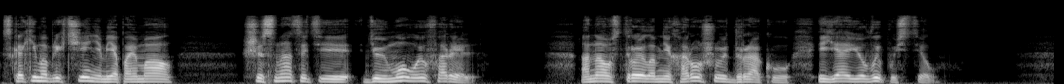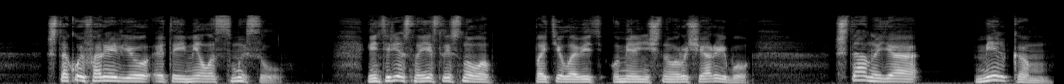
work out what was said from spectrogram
с каким облегчением я поймал шестнадцатидюймовую форель? Она устроила мне хорошую драку, и я ее выпустил. С такой форелью это имело смысл. Интересно, если снова пойти ловить у мельничного ручья рыбу, стану я мельком,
